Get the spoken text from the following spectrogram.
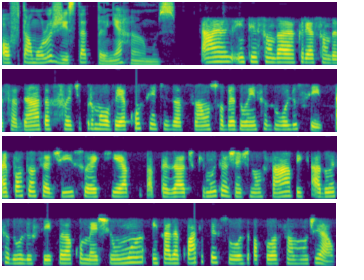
oftalmologista Tânia Ramos. A intenção da criação dessa data foi de promover a conscientização sobre a doença do olho seco. A importância disso é que, apesar de que muita gente não sabe, a doença do olho seco ela comete uma em cada quatro pessoas da população mundial.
